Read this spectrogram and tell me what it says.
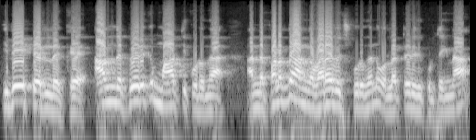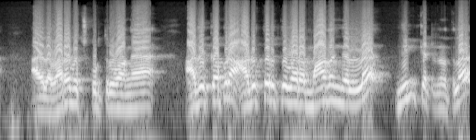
இதே பேர்ல இருக்கு. அந்த பேருக்கு மாத்தி கொடுங்க. அந்த பணத்தை அங்க வர வச்சு கொடுங்கன்னு ஒரு லெட்டர் எழுதி கொடுத்தீங்கன்னா அதுல வர வச்சு கொடுத்துருவாங்க. அதுக்கப்புறம் அடுத்தடுத்து வர மாதங்கள்ல மின் கட்டணத்துல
